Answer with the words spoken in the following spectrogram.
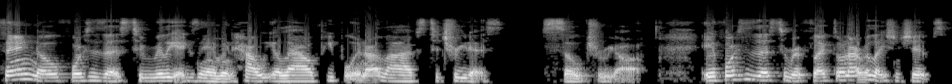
Saying no forces us to really examine how we allow people in our lives to treat us. So true, y'all. It forces us to reflect on our relationships.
